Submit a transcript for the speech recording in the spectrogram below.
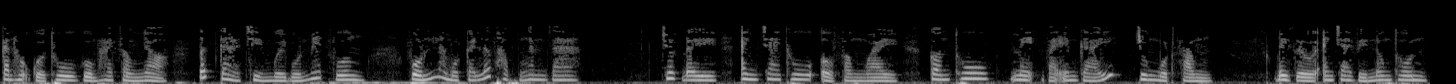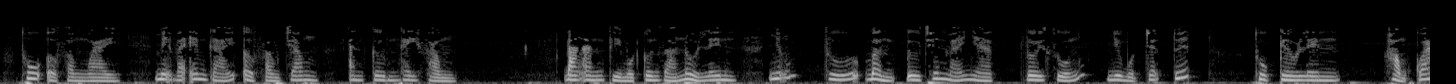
Căn hộ của Thu gồm hai phòng nhỏ, tất cả chỉ 14 mét vuông, vốn là một cái lớp học ngăn ra. Trước đây, anh trai Thu ở phòng ngoài, còn Thu, mẹ và em gái chung một phòng. Bây giờ anh trai về nông thôn, Thu ở phòng ngoài, mẹ và em gái ở phòng trong, ăn cơm ngay phòng. Đang ăn thì một cơn gió nổi lên, những thứ bẩn từ trên mái nhà rơi xuống như một trận tuyết. Thu kêu lên, hỏng quá,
